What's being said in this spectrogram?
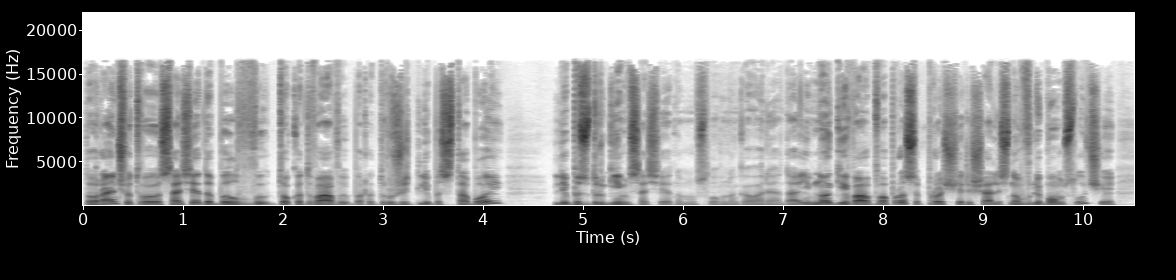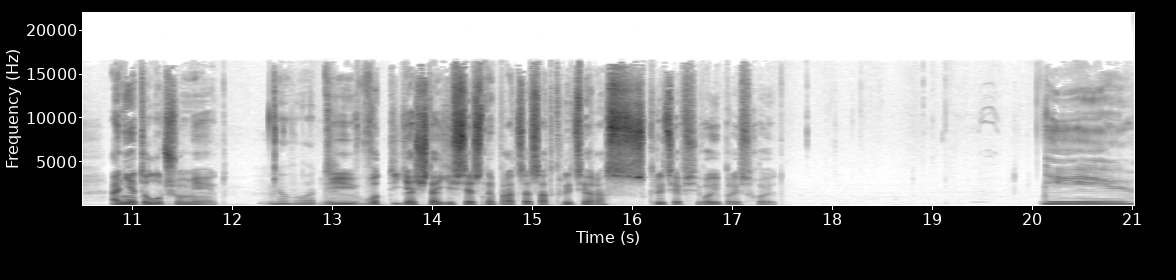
то раньше у твоего соседа был вы- только два выбора. Дружить либо с тобой, либо с другим соседом, условно говоря. Да? И многие во- вопросы проще решались. Но в любом случае они это лучше умеют. Ну вот. И вот я считаю, естественный процесс открытия, раскрытия всего и происходит. И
